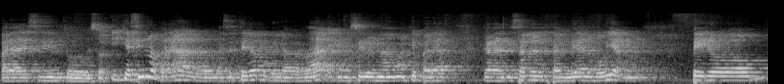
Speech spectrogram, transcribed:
para decidir todo eso. Y que sirva para algo la CETERA, porque la verdad es que no sirve nada más que para garantizarle la estabilidad de los gobiernos. Pero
